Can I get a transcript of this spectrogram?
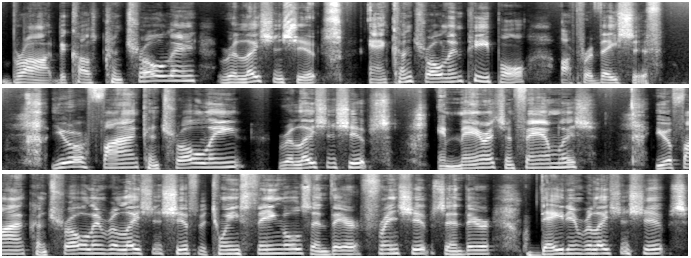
broad because controlling relationships and controlling people are pervasive. You'll find controlling relationships in marriage and families You'll find controlling relationships between singles and their friendships and their dating relationships.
